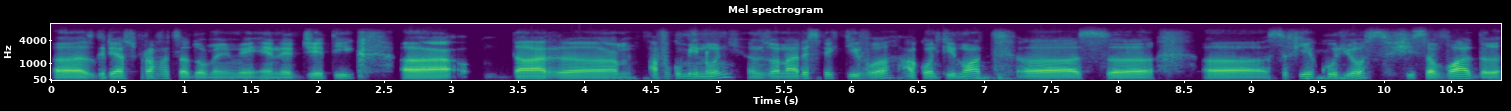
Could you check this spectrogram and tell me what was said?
uh, zgâria suprafața domeniului energetic, uh, dar uh, a făcut minuni în zona respectivă, a continuat uh, să, uh, să fie curios și să vadă,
